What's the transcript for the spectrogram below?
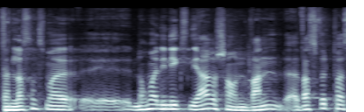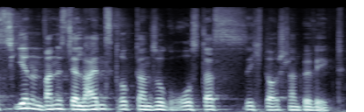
Dann lass uns mal äh, nochmal die nächsten Jahre schauen. Wann, äh, was wird passieren und wann ist der Leidensdruck dann so groß, dass sich Deutschland bewegt?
